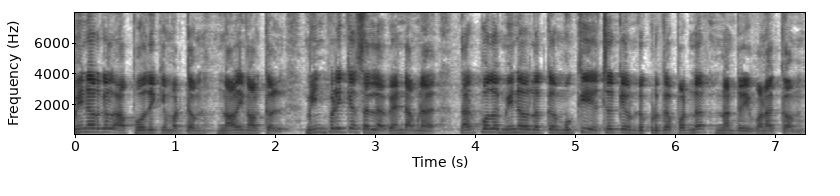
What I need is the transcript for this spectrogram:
மீனவர்கள் அப்போதைக்கு மட்டும் நாளை நாட்கள் மீன்பிடிக்க செல்ல வேண்டாம் என தற்போது மீனவர்களுக்கு முக்கிய எச்சரிக்கை ஒன்று கொடுக்கப்பட்டனர். நன்றி வணக்கம்.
